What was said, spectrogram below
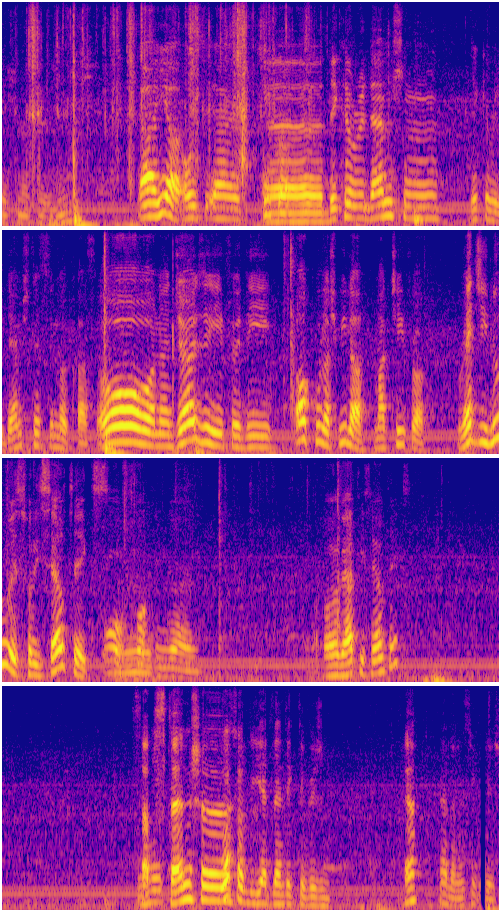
Ich natürlich nicht. Ja, ah, hier, OC, äh, uh, Äh, dicke Redemption. Dicke Redemption ist immer krass. Oh, und ein Jersey für die... Oh, cooler Spieler, Mark Chiefrock. Reggie Lewis für die Celtics. Oh, fucking geil. Oh, wer hat die Celtics? Du Substantial, hast doch die Atlantic Division. Ja. Ja, dann ist üblich.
